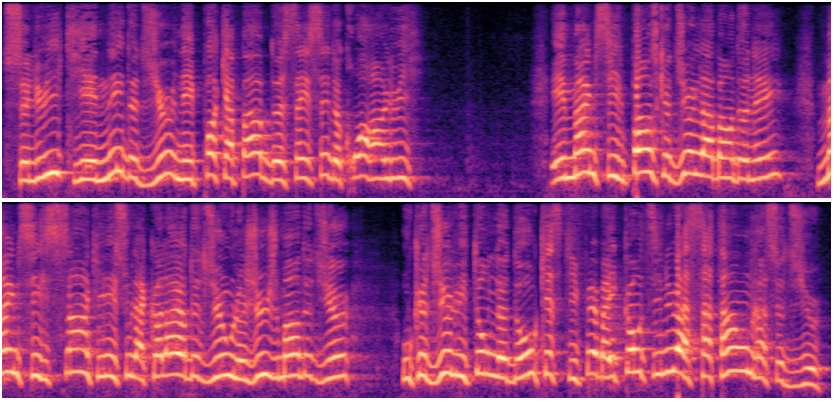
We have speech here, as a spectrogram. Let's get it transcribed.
Celui qui est né de Dieu n'est pas capable de cesser de croire en lui. Et même s'il pense que Dieu l'a abandonné, même s'il sent qu'il est sous la colère de Dieu ou le jugement de Dieu, ou que Dieu lui tourne le dos, qu'est-ce qu'il fait? Ben, il continue à s'attendre à ce Dieu.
